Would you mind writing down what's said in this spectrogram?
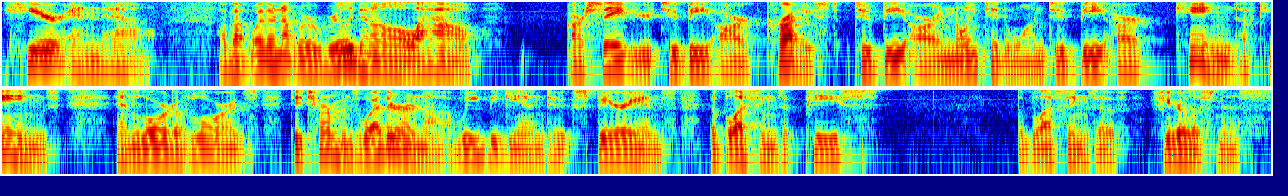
here and now about whether or not we're really going to allow our Savior to be our Christ, to be our anointed one, to be our King of kings and Lord of lords determines whether or not we begin to experience the blessings of peace, the blessings of fearlessness,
